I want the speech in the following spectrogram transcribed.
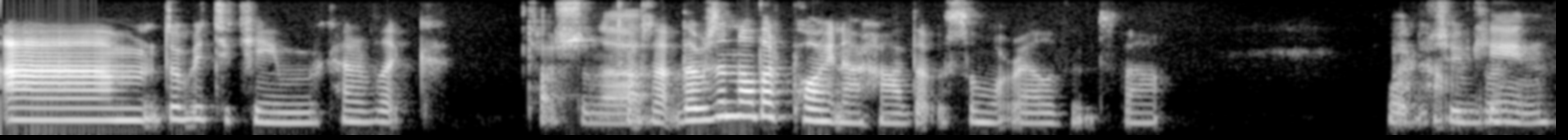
um don't be too keen. We kind of like Touched on touched that. on that. There was another point I had that was somewhat relevant to that. What the too keen?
